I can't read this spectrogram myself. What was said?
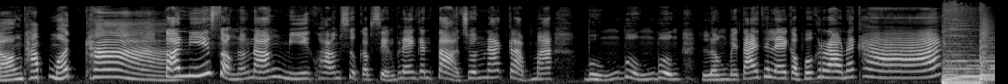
กองทัพมดค่ะ ตอนนี้สองน้องๆมีความสุขกับเสียงเพลงกันต่อช่วงหน้ากลับมา บุ๋งบุ๋งบุ๋งลงไปใต้ทะเลกับพวกเรานะคะ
